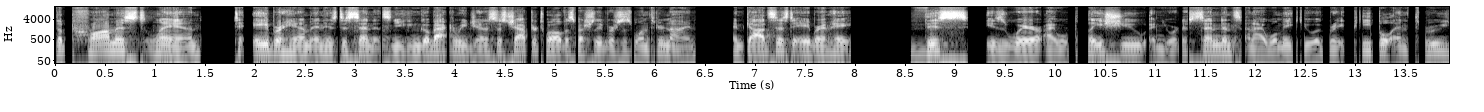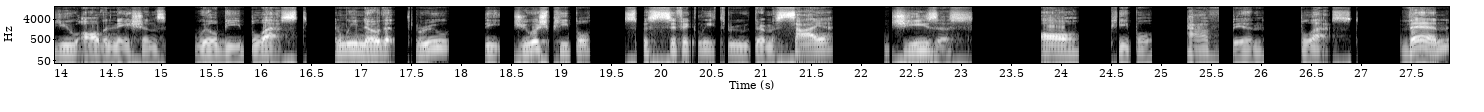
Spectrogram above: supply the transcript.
the promised land to Abraham and his descendants. And you can go back and read Genesis chapter 12, especially verses 1 through 9. And God says to Abraham, Hey, this is where I will place you and your descendants, and I will make you a great people, and through you all the nations will be blessed. And we know that through the Jewish people, specifically through their Messiah, Jesus, all people have been blessed. Then,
